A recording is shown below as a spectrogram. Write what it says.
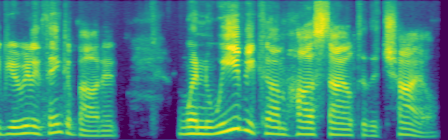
if you really think about it when we become hostile to the child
